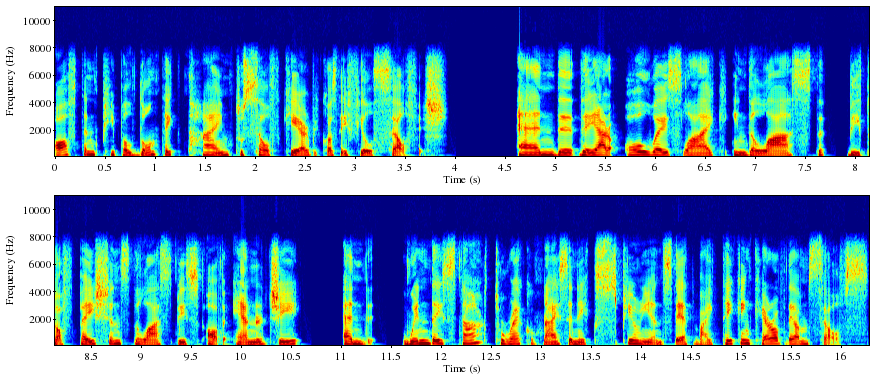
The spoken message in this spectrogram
Often people don't take time to self care because they feel selfish. And they are always like in the last bit of patience, the last bit of energy. And when they start to recognize and experience that by taking care of themselves,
